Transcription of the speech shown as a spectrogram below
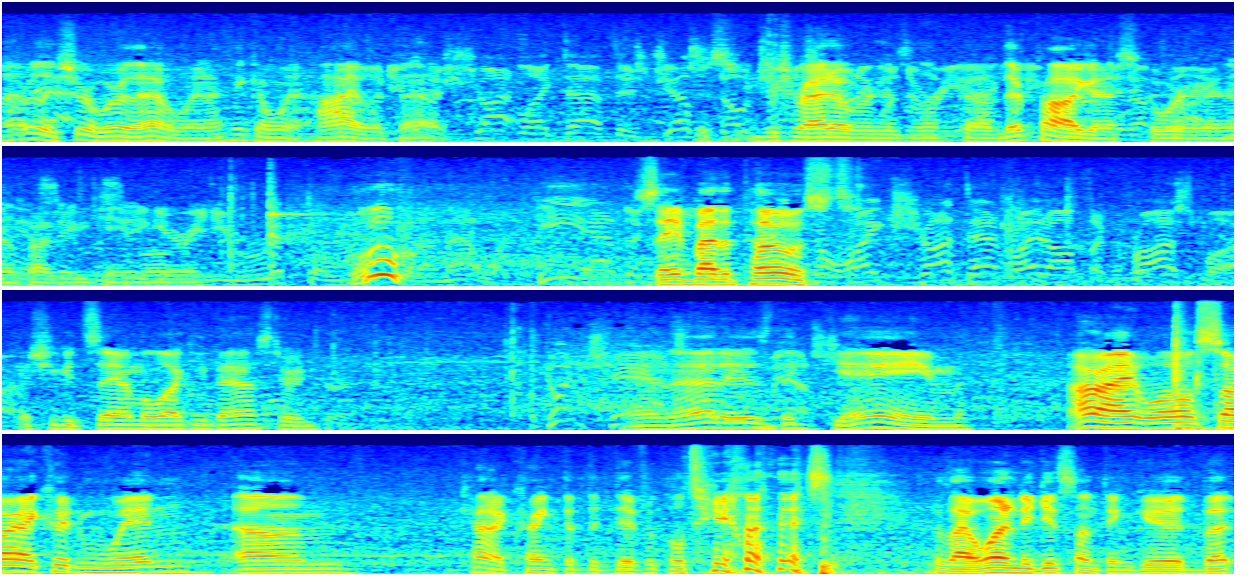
Not really sure where that went. I think I went high with that. Just, just right over his left glove. They're probably going to score here, and they'll probably be game over. Woo! Saved by the post. Guess you could say I'm a lucky bastard. And that is the game. Alright, well, sorry I couldn't win. Um, kind of cranked up the difficulty on this because I wanted to get something good. But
